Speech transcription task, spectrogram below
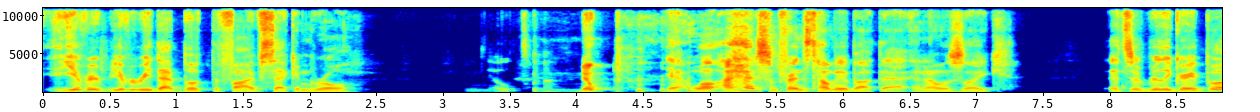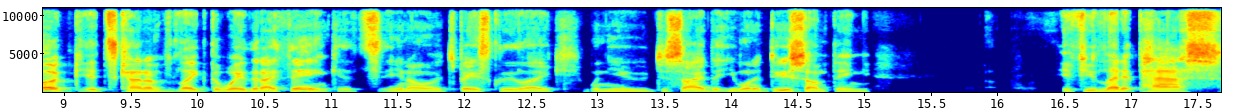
You ever you ever read that book, The Five-Second Rule? Nope. Nope. Yeah, well, I had some friends tell me about that, and I was like, "It's a really great book, it's kind of like the way that I think." It's, you know, it's basically like when you decide that you wanna do something if you let it pass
